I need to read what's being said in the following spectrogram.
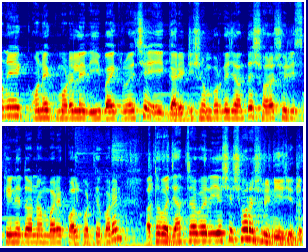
অনেক অনেক মডেলের ই বাইক রয়েছে, এই গাড়িটি সম্পর্কে জানতে সরাসরি স্ক্রিনে দেওয়া নাম্বারে কল করতে পারেন, অথবা যাত্রাবাড়ি এসে সরাসরি নিয়ে যেতে পারেন।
